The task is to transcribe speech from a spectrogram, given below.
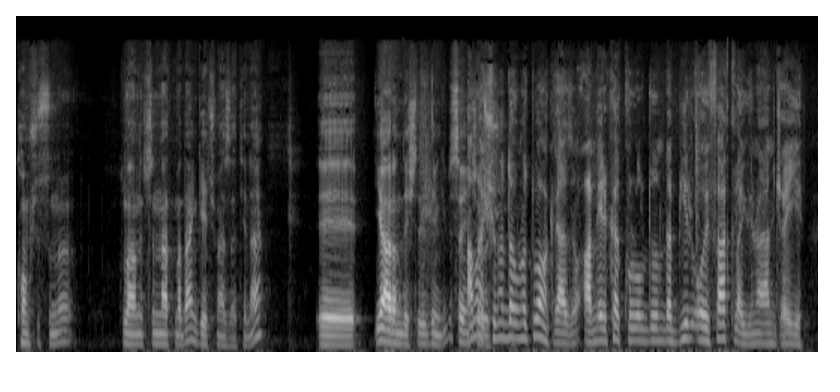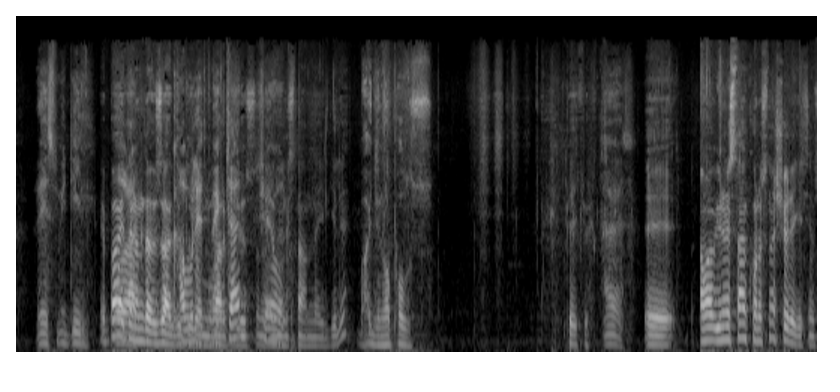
komşusunu kulağını çınlatmadan geçmez Atina. Ee, yarın da işte dediğim gibi Sayın Ama Çavuş. şunu da unutmamak lazım. Amerika kurulduğunda bir oy farkla Yunancayı resmi dil E, Biden'ın da özel bir kabul durumu var biliyorsun şey. Yunanistan'la ilgili. Bidenopoulos. Peki. Evet. Ee, ama Yunanistan konusuna şöyle geçeyim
